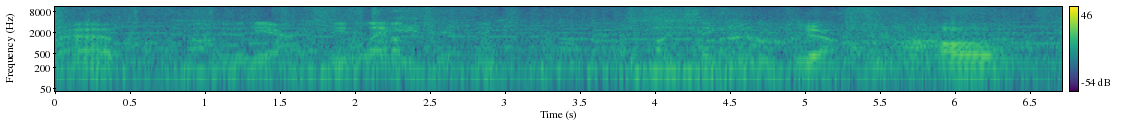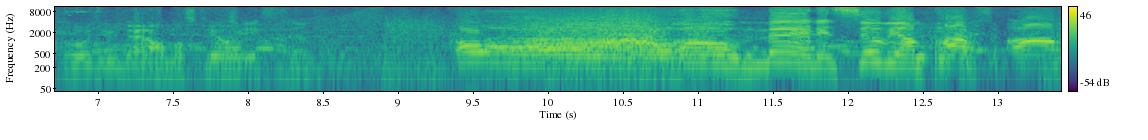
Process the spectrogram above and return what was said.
grab. Uh, he's in the air. He needs to land on the tree, I think. Just find a safe landing. Yeah. Oh, oh, dude, that almost killed. chases him. Oh! Oh man, and Sylveon pops off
